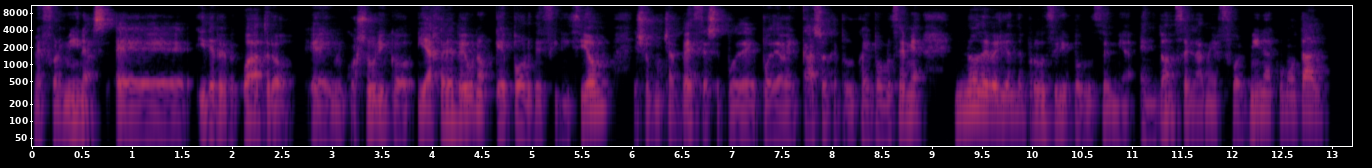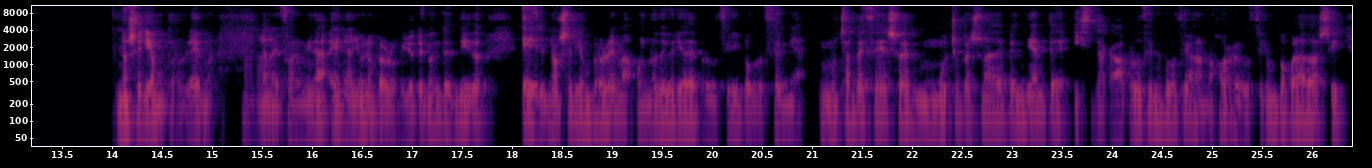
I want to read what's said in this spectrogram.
metforminas, eh, IDPP4, eh, glucosúrico y AGLP1, que por definición, eso muchas veces se puede, puede haber casos que produzcan hipoglucemia, no deberían de producir hipoglucemia. Entonces la metformina como tal no sería un problema. La metformina en ayuno, pero lo que yo tengo entendido, no sería un problema o no debería de producir hipoglucemia. Muchas veces eso es mucho persona dependiente y si te acaba produciendo hipoglucemia, a lo mejor reducir un poco la dosis,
